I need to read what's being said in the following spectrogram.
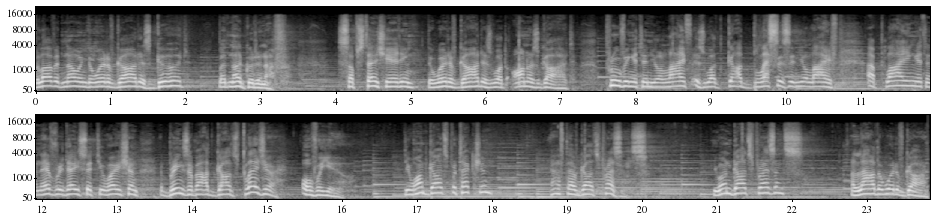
Beloved, knowing the Word of God is good, but not good enough. Substantiating the Word of God is what honors God. Proving it in your life is what God blesses in your life. Applying it in everyday situation brings about God's pleasure over you. Do you want God's protection? You have to have God's presence. You want God's presence? Allow the Word of God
